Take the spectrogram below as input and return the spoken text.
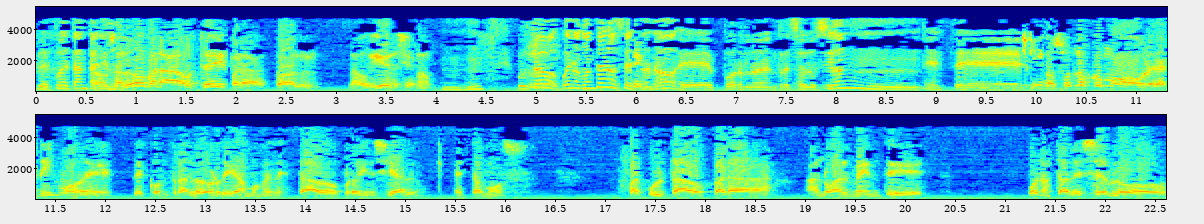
Después de tanta Un luz. saludo para ustedes y para toda la audiencia, ¿no? Gustavo, bueno, contanos esto, Sí. ¿no? Eh, por resolución, este... Sí, nosotros como organismo de, de contralor, digamos, del Estado provincial, estamos facultados para anualmente, bueno, establecer los,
